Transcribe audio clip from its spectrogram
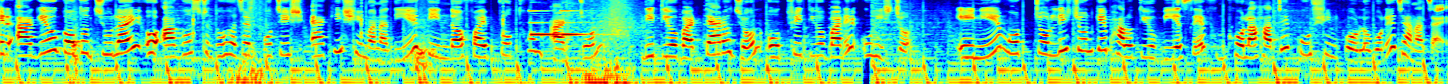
এর আগেও গত জুলাই ও আগস্ট দু হাজার পঁচিশ একই সীমানা দিয়ে তিন দফায় প্রথম আটজন, দ্বিতীয়বার ১৩ জন ও তৃতীয়বারে ১৯ জন। এই নিয়ে মোট চল্লিশ জনকে ভারতীয় বিএসএফ ভোলাহাটে পুশিন করল বলে জানা যায়।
